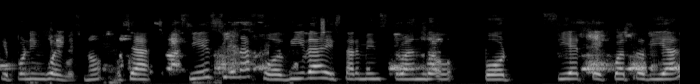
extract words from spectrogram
que ponen huevos, ¿no? O sea, si es una jodida estar menstruando por siete, cuatro días,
